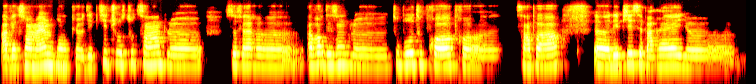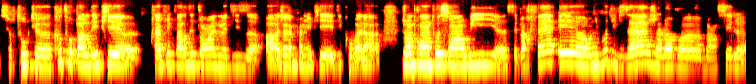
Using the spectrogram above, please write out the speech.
avec soi-même. Donc, euh, des petites choses toutes simples, se faire avoir des ongles tout beaux, tout propres, sympa. les pieds, c'est pareil. surtout que quand on parle des pieds, la plupart du temps, elles me disent Ah, oh, j'aime pas mes pieds. du coup, voilà, j'en prends un peu soin, oui, euh, c'est parfait. Et euh, au niveau du visage, alors, euh, ben, c'est le.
